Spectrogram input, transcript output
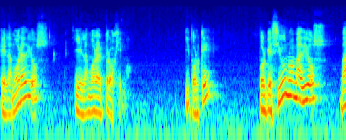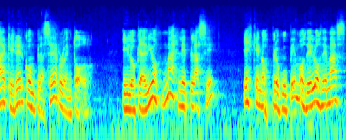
el amor a Dios y el amor al prójimo. ¿Y por qué? Porque si uno ama a Dios, va a querer complacerlo en todo. Y lo que a Dios más le place es que nos preocupemos de los demás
